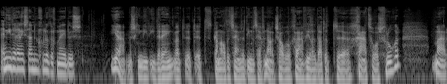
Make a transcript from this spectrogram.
en iedereen is daar nu gelukkig mee dus? Ja, misschien niet iedereen. Want het, het kan altijd zijn dat iemand zegt... Van, nou, ik zou wel graag willen dat het uh, gaat zoals vroeger. Maar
